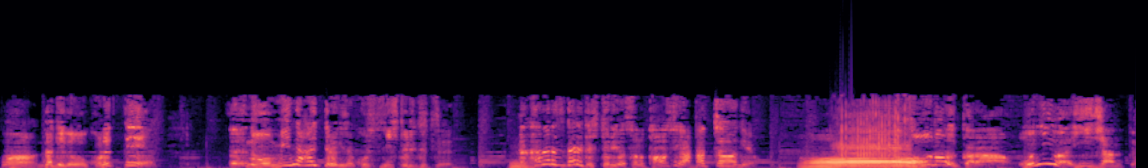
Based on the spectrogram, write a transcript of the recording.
うん。だけど、これって、あの、みんな入ってるわけじゃん、個室に1人ずつ。必ず誰か1人はそのたわしが当たっちゃうわけよ。そうあ。なるから、鬼はいいじゃんって。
